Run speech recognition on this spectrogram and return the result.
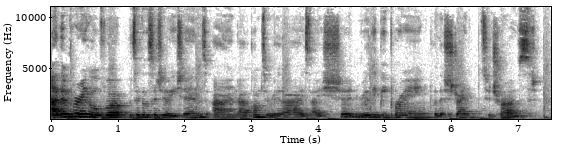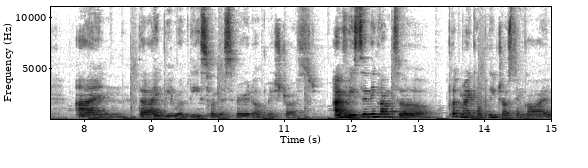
I've been praying over particular situations and I've come to realize I should really be praying for the strength to trust and that I be released from the spirit of mistrust. I've recently come to put my complete trust in God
